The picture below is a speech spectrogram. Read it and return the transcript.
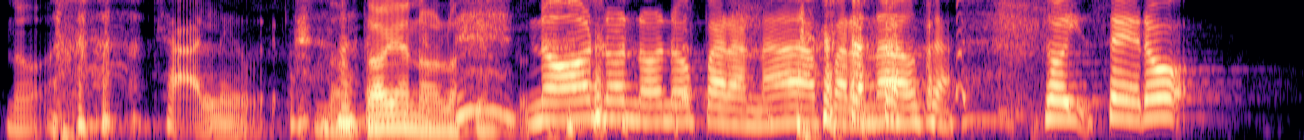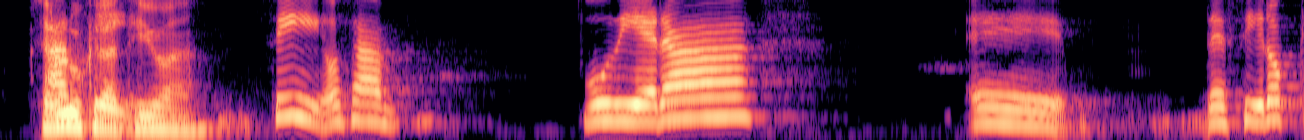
No. Chale, güey. No, todavía no, lo siento. No, no, no, no, para nada, para nada. O sea, soy cero. Cero lucrativa. Sí, o sea, pudiera eh, decir, ok,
